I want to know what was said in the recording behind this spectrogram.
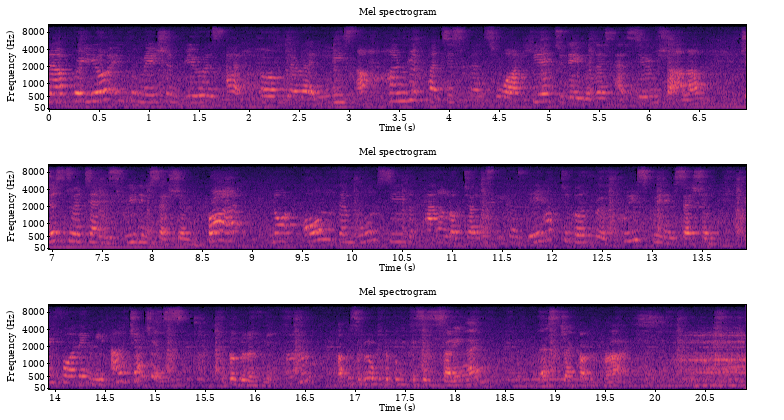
Now, for your information, viewers at home, there are 100 participants who are here today with us at SIRIM Shah Alam just to attend this reading session. But not all of them will see the panel of judges because they have to go through a pre-screening session before they meet our judges. Betul tu Daphne. Mhm. Tapi sebelum kita pergi ke sesi saringan, let's check out the prize.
